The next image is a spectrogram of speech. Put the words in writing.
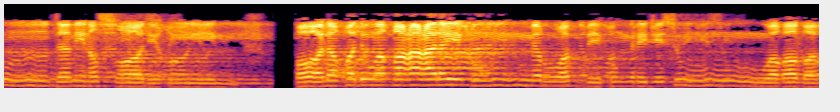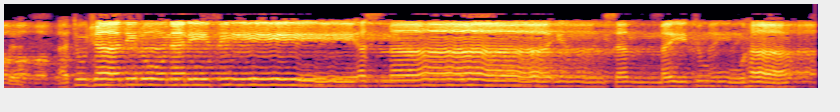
كنت من الصادقين. قال قد وقع عليكم من ربكم رجس وغضب. أتجادلونني في أسماء سميتموها؟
